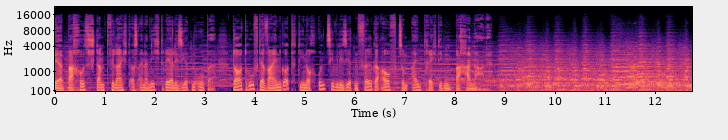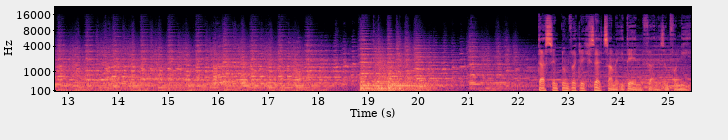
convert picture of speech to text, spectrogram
Der Bacchus stammt vielleicht aus einer nicht realisierten Oper. Dort ruft der Weingott die noch unzivilisierten Völker auf zum einträchtigen Bacchanale. Das sind nun wirklich seltsame Ideen für eine Symphonie.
